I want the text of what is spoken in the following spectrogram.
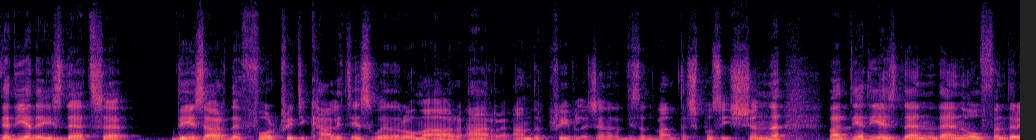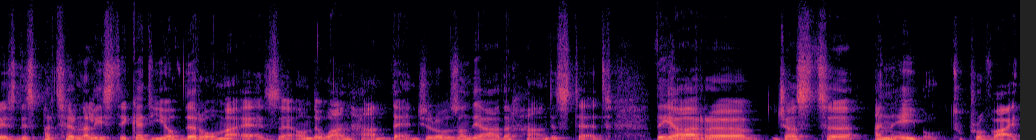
the idea is that these are the four criticalities where Roma are, are underprivileged and a disadvantaged position. But the idea is then, then often there is this paternalistic idea of the Roma as, uh, on the one hand, dangerous, on the other hand, instead, they are uh, just uh, unable to provide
